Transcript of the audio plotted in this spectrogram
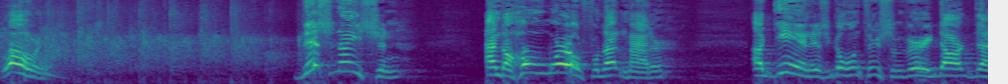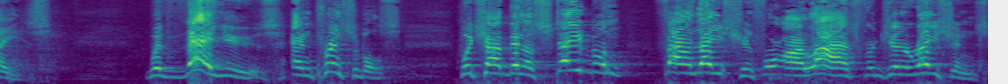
Glory. This nation and the whole world for that matter, again is going through some very dark days with values and principles which have been a stable foundation for our lives for generations.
